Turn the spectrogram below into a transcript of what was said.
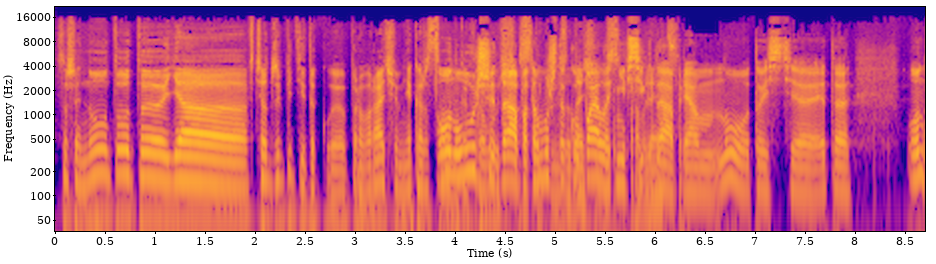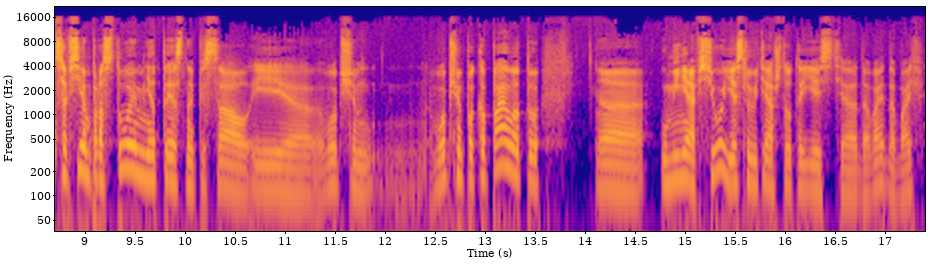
Слушай, ну тут э, я в чат GPT такое проворачиваю, мне кажется, он, он лучше, да, потому что Copilot не всегда прям, ну, то есть э, это... Он совсем простой мне тест написал, и, э, в общем, в общем, по Copilot Uh, у меня все. Если у тебя что-то есть, uh, давай добавь.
